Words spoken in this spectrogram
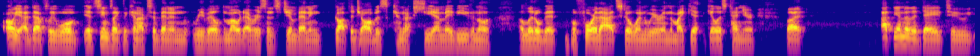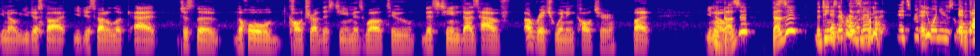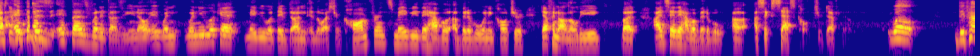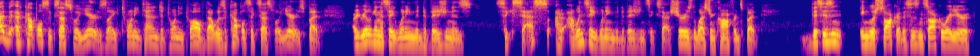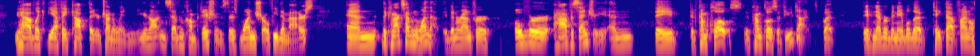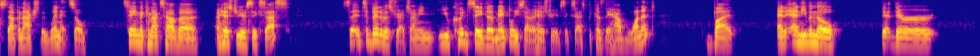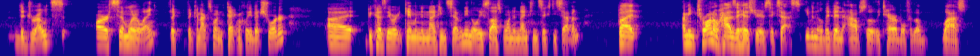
Oh yeah, definitely. Well, it seems like the Canucks have been in rebuild mode ever since Jim Benning got the job as Canucks GM. Maybe even a a little bit before that, still when we were in the Mike Gillis tenure. But at the end of the day, too, you know, you just got you just got to look at just the the whole culture of this team as well. Too, this team does have a rich winning culture, but you know, well, does it? Does it? The team's never does, any. It's 51 it, years old. It, does, it does. It does, but it doesn't. You know, it, when when you look at maybe what they've done in the Western Conference, maybe they have a, a bit of a winning culture. Definitely not in the league, but I'd say they have a bit of a uh, a success culture. Definitely. Well, they've had a couple successful years, like 2010 to 2012. That was a couple successful years, but are you really going to say winning the division is success? I, I wouldn't say winning the division success. Sure, is the Western Conference, but this isn't English soccer. This isn't soccer where you're you have like the FA Cup that you're trying to win. You're not in seven competitions. There's one trophy that matters. And the Canucks haven't won that. They've been around for over half a century and they they've come close. They've come close a few times, but they've never been able to take that final step and actually win it. So saying the Canucks have a, a history of success, so it's a bit of a stretch. I mean, you could say the Maple Leafs have a history of success because they have won it, but and and even though that they're the droughts are similar length. The the Canucks one technically a bit shorter uh, because they were came in in 1970 and the Leafs last one in 1967. But I mean, Toronto has a history of success, even though they've been absolutely terrible for the last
